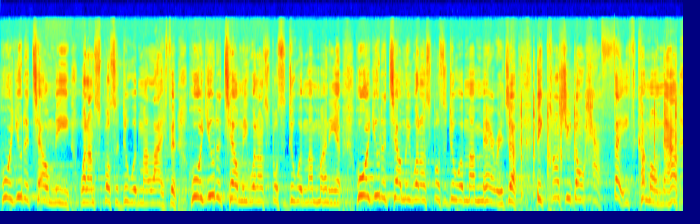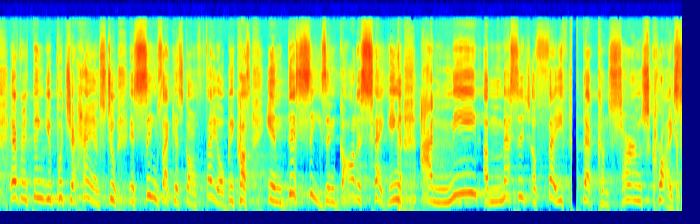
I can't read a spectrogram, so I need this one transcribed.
who are you to tell me what I'm supposed to do with my life? And who are you to tell me what I'm supposed to do with my money? And who are you to tell me what I'm supposed to do with my marriage? because you don't have faith, come on now, everything you put your hands to, it seems like it's going to fail because in this season, God is saying, I need a message of faith that concerns Christ.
